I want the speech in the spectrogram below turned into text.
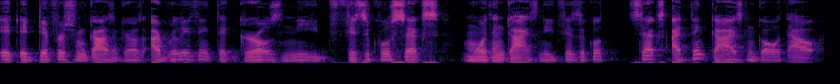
it, it differs from guys and girls. I really think that girls need physical sex more than guys need physical sex. I think guys can go without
